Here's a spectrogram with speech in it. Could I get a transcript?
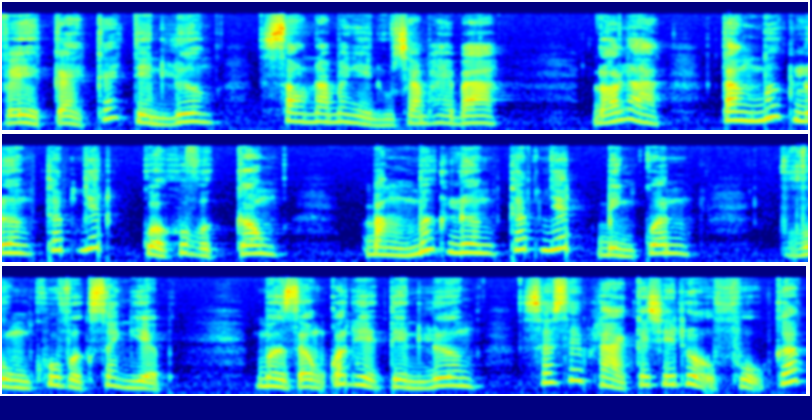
về cải cách tiền lương sau năm 2023. Đó là tăng mức lương thấp nhất của khu vực công bằng mức lương thấp nhất bình quân vùng khu vực doanh nghiệp, mở rộng quan hệ tiền lương, sắp xếp lại các chế độ phụ cấp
